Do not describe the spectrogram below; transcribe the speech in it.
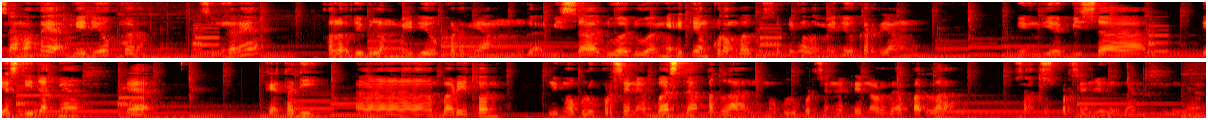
Sama kayak mediocre. Sebenarnya kalau dibilang mediocre yang nggak bisa dua-duanya itu yang kurang bagus. Tapi kalau mediocre yang yang dia bisa ya setidaknya kayak kayak tadi eh, bariton 50% nya bass dapat lah 50% nya tenor dapat lah 100% juga kan gitu kan.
